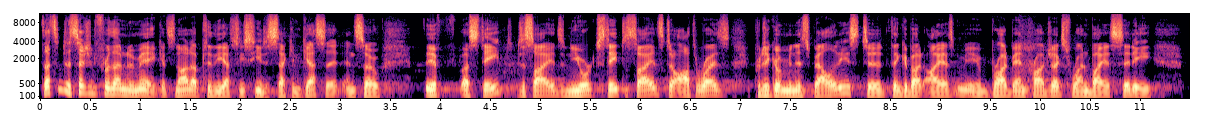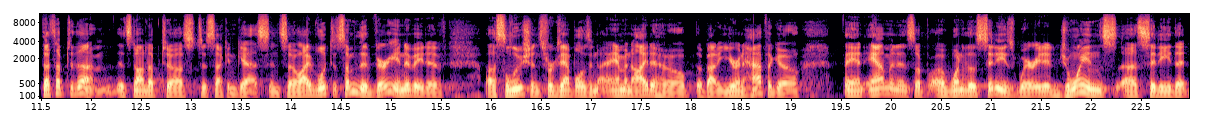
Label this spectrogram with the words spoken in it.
that's a decision for them to make. It's not up to the FCC to second guess it. And so if a state decides, New York State decides to authorize particular municipalities to think about IS, you know, broadband projects run by a city, that's up to them. It's not up to us to second guess. And so I've looked at some of the very innovative uh, solutions. For example, as in Ammon, Idaho, about a year and a half ago, And Ammon is a, a, one of those cities where it adjoins a city that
